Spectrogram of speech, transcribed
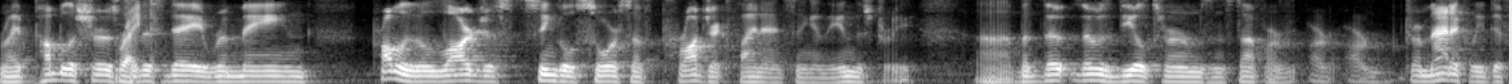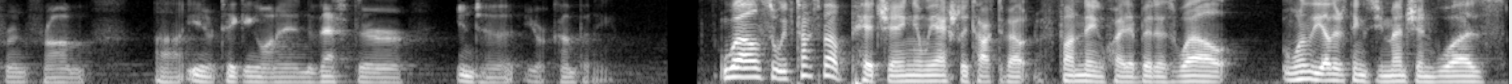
right? Publishers right. to this day remain probably the largest single source of project financing in the industry. Uh, but th- those deal terms and stuff are, are, are dramatically different from uh, you know taking on an investor into your company. Well, so we've talked about pitching and we actually talked about funding quite a bit as well. One of the other things you mentioned was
